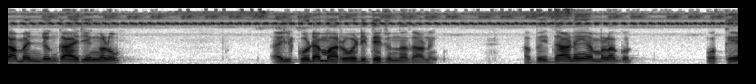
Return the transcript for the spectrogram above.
കമന്റും കാര്യങ്ങളും അതിൽ കൂടെ മറുപടി തരുന്നതാണ്. അപ്പോൾ ഇതാണ് നമ്മളെ ഓക്കെ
